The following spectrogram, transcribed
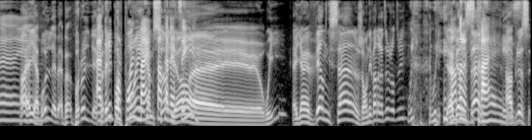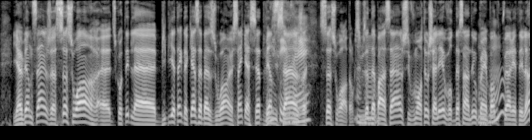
Euh, Ah, hey, à brûle, euh, b- brûle, À brûle pour point de même, comme sans ça, il y a, euh. Il y a un vernissage. On est vendredi aujourd'hui? Oui, oui, Il y a un vendredi vernissage. 13. En plus, il y a un vernissage euh, ce soir euh, du côté de la bibliothèque de Casabazois, un 5 à 7 Oui, vernissage ce soir. Donc, si vous êtes de passage, si vous montez au chalet, vous redescendez ou peu importe, vous pouvez arrêter là.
